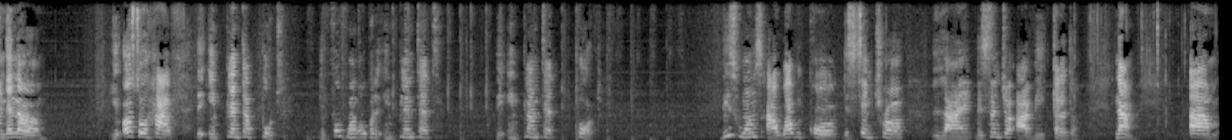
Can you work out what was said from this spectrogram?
and then uh, you also have the implanted port. The fourth one, we call it implanted, the implanted port. These ones are what we call the central line, the central IV catheter. Now, um,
